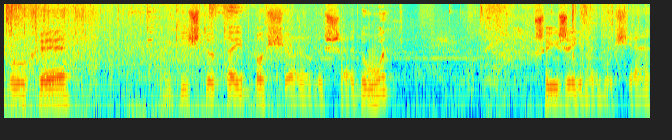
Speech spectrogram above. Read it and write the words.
Wybuchy. Jakiś tutaj bosior wyszedł. Przyjrzyjmy mu się.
